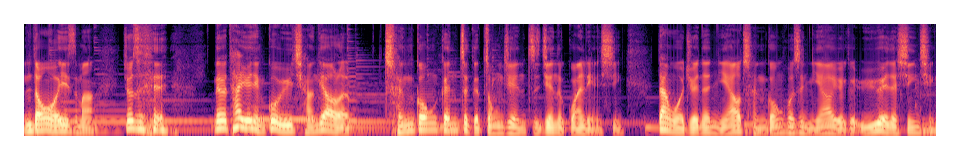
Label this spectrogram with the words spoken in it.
你懂我意思吗？就是那个他有点过于强调了成功跟这个中间之间的关联性，但我觉得你要成功，或是你要有一个愉悦的心情，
